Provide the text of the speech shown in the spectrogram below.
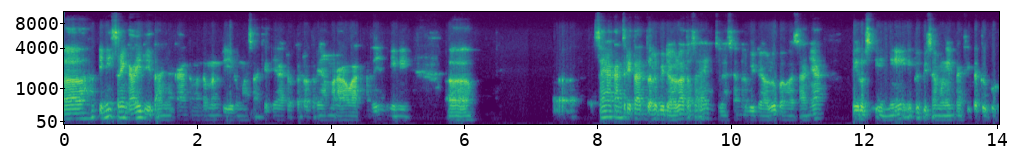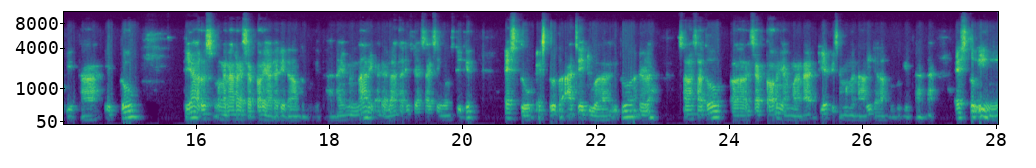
uh, ini sering kali ditanyakan teman-teman di rumah sakit ya, dokter-dokter yang merawat. Artinya begini, uh, uh, saya akan cerita terlebih dahulu atau saya jelaskan terlebih dahulu bahwasanya virus ini itu bisa menginfeksi ke tubuh kita itu dia harus mengenal reseptor yang ada di dalam tubuh kita. Nah yang menarik adalah tadi sudah saya singgung sedikit S2, S2 atau AC2 itu adalah salah satu uh, reseptor yang mana dia bisa mengenali dalam tubuh kita. Nah, S2 ini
